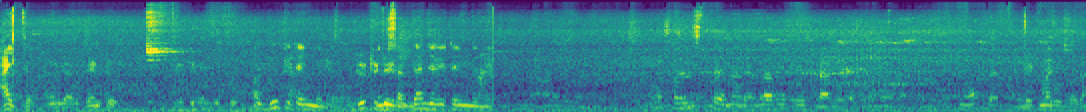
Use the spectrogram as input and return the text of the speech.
ಆಯಿತು ಅವ್ರಿಗೆ ಅರ್ಜೆಂಟು ಡ್ಯೂಟಿ ಹೋಗ್ಬೇಕು ಅವ್ರು ಡ್ಯೂಟಿ ಟೈಮ್ ಬಂದರು Duty ನಿಮ್ಗೆ time. ಶ್ರದ್ಧಾಂಜಲಿ ಟೈಮ್ ಬಂದಿ ಕಳಿಸ್ತೆ ನಾನು ಎಲ್ಲರಿಗೂ ಗ್ರೂಪ್ ಅಪ್ಡೇಟ್ ಮಾಡಿಬಿಡ್ಬೋದಾ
